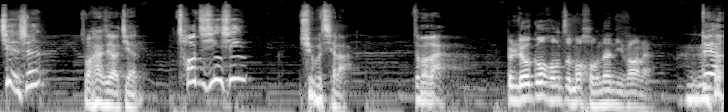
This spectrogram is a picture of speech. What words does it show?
健身总还是要健的，超级星星去不起了，怎么办？不是刘畊宏怎么红的？你忘了？对啊，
